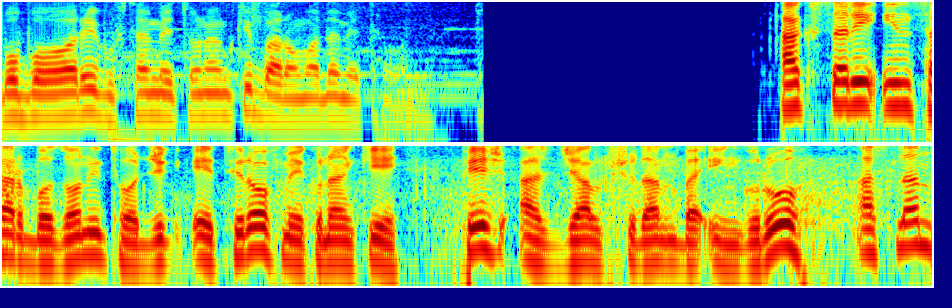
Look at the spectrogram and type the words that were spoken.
бо боварӣ гуфта метавонам ки баромада метавонем. اکثر این سربازان تاجیک اعتراف می‌کنند که پیش از جلب شدن به این گروه اصلا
